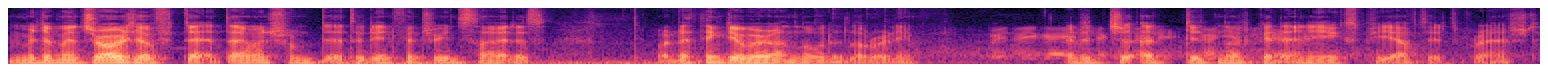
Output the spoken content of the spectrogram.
the majority of the damage from the, to the infantry inside is... But I think they were unloaded already. I did, I did not get any XP after it crashed.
